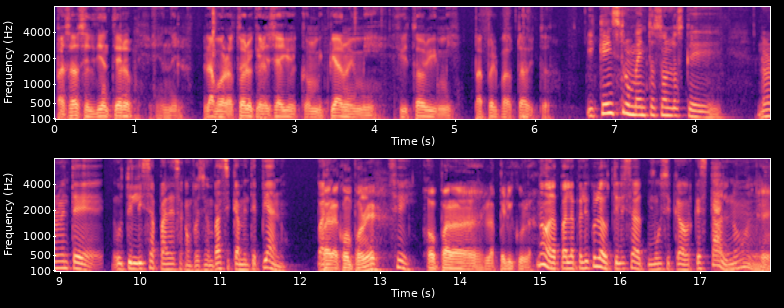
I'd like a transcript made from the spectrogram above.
Pasarse el día entero en el laboratorio que le decía yo con mi piano y mi escritorio y mi papel pautado y todo. ¿Y qué instrumentos son los que normalmente utiliza para esa composición? Básicamente piano. Para, componer? Sí. ¿O para la película? No, para la película utiliza música orquestal, ¿no? Sí.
